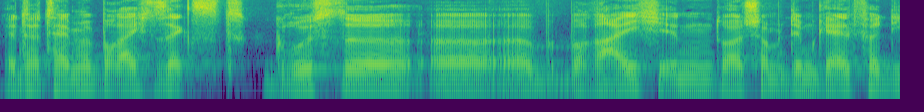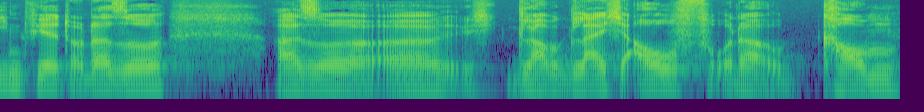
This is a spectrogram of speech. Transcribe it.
Entertainment-Bereich, sechstgrößte äh, Bereich in Deutschland, mit dem Geld verdient wird oder so. Also äh, ich glaube gleich auf oder kaum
